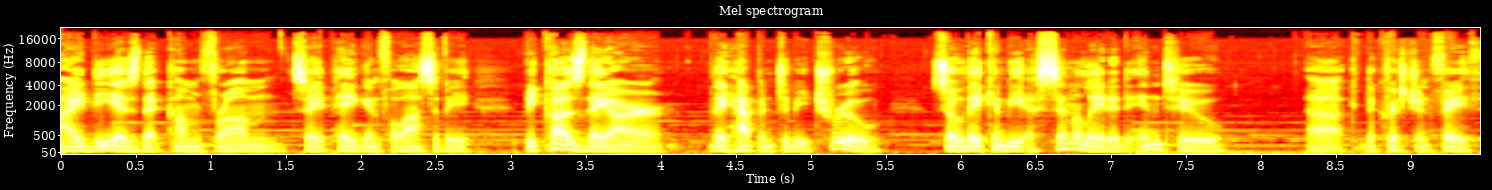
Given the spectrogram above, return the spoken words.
ideas that come from, say, pagan philosophy because they are they happen to be true, so they can be assimilated into uh, the Christian faith.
